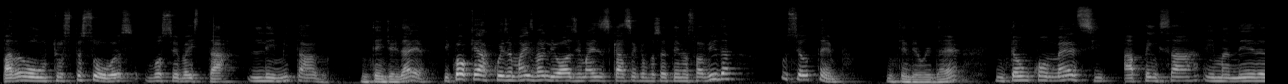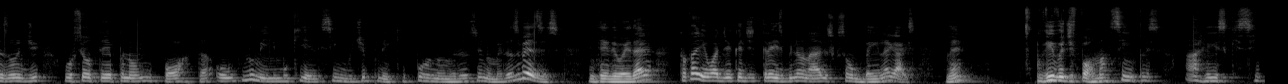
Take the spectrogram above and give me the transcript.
para outras pessoas, você vai estar limitado. Entende a ideia? E qual é a coisa mais valiosa e mais escassa que você tem na sua vida? O seu tempo. Entendeu a ideia? Então comece a pensar em maneiras onde o seu tempo não importa, ou no mínimo que ele se multiplique por números e inúmeras vezes. Entendeu a ideia? Então tá aí uma dica de três bilionários que são bem legais, né? Viva de forma simples, arrisque-se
